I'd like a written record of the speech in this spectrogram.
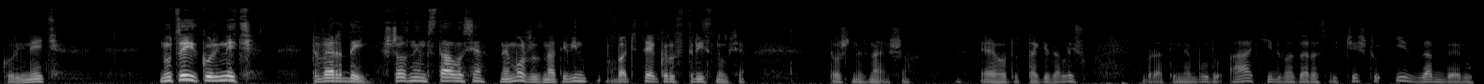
Корінець. Ну цей корінець твердий. Що з ним сталося, не можу знати. Він, бачите, як розтріснувся. Тож не знаю що. Я його тут так і залишу. Брати не буду. А ті два зараз відчищу і заберу.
